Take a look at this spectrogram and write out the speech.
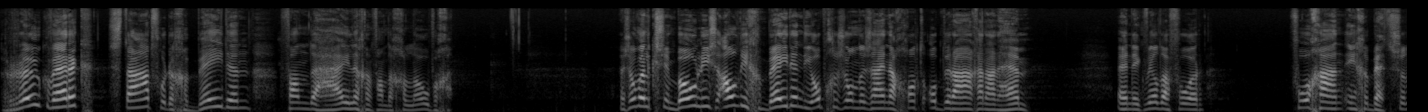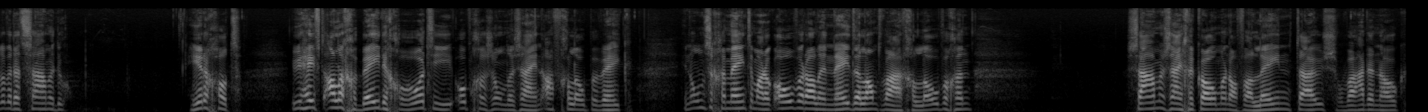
reukwerk staat voor de gebeden van de heiligen, van de gelovigen. En zo wil ik symbolisch al die gebeden die opgezonden zijn naar God opdragen aan Hem. En ik wil daarvoor voorgaan in gebed. Zullen we dat samen doen? Heere God, U heeft alle gebeden gehoord die opgezonden zijn afgelopen week. In onze gemeente, maar ook overal in Nederland waar gelovigen samen zijn gekomen of alleen thuis of waar dan ook.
